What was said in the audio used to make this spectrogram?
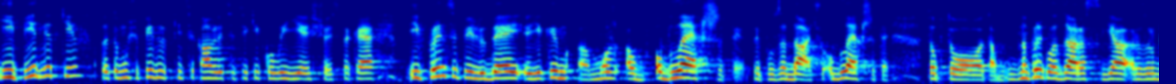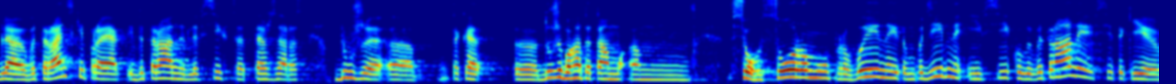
і підлітків, е, тому що підлітки цікавляться тільки коли є щось таке, і в принципі людей, яким мож об- облегшити типу задачу, облегшити. Тобто, там, наприклад, зараз я розробляю ветеранський проект, і ветерани для всіх це теж зараз дуже е, таке, е, дуже багато там. ем, Всього сорому, провини і тому подібне. І всі, коли ветерани, всі такі.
